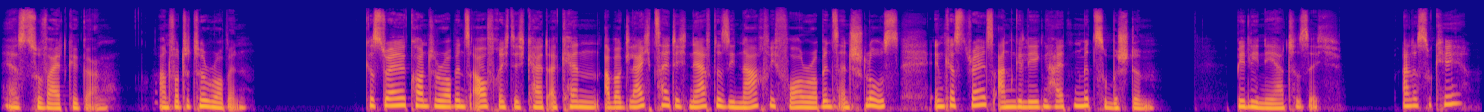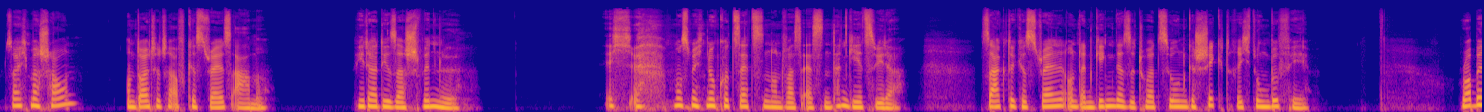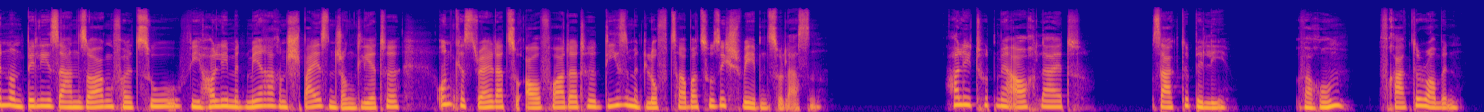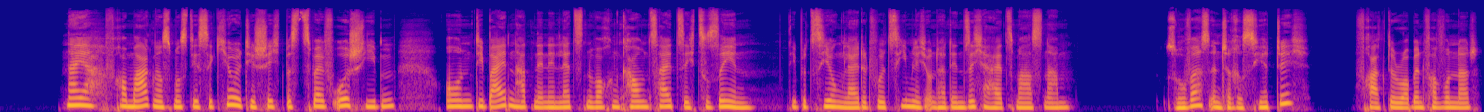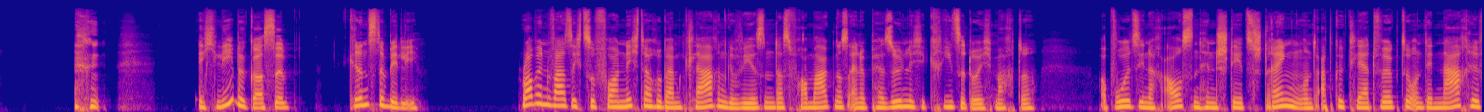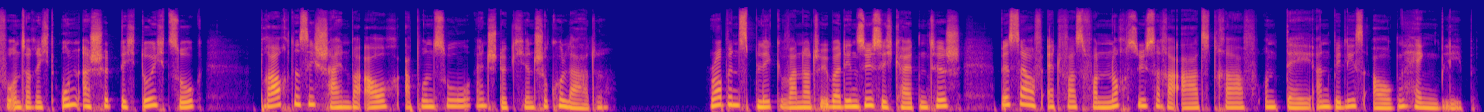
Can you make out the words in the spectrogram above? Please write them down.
Er ist zu weit gegangen, antwortete Robin. Kestrel konnte Robins Aufrichtigkeit erkennen, aber gleichzeitig nervte sie nach wie vor Robins Entschluss, in Kestrels Angelegenheiten mitzubestimmen. Billy näherte sich. Alles okay? Soll ich mal schauen? und deutete auf Kestrels Arme. Wieder dieser Schwindel. Ich äh, muss mich nur kurz setzen und was essen, dann geht's wieder sagte Kestrel und entging der Situation geschickt Richtung Buffet. Robin und Billy sahen sorgenvoll zu, wie Holly mit mehreren Speisen jonglierte und Kestrel dazu aufforderte, diese mit Luftzauber zu sich schweben zu lassen. Holly tut mir auch leid, sagte Billy. Warum? fragte Robin. Naja, Frau Magnus muss die Security-Schicht bis 12 Uhr schieben und die beiden hatten in den letzten Wochen kaum Zeit, sich zu sehen. Die Beziehung leidet wohl ziemlich unter den Sicherheitsmaßnahmen. Sowas interessiert dich? fragte Robin verwundert. ich liebe Gossip, grinste Billy. Robin war sich zuvor nicht darüber im Klaren gewesen, dass Frau Magnus eine persönliche Krise durchmachte. Obwohl sie nach außen hin stets streng und abgeklärt wirkte und den Nachhilfeunterricht unerschütterlich durchzog, brauchte sie scheinbar auch ab und zu ein Stückchen Schokolade. Robins Blick wanderte über den Süßigkeitentisch, bis er auf etwas von noch süßerer Art traf und Day an Billys Augen hängen blieb.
